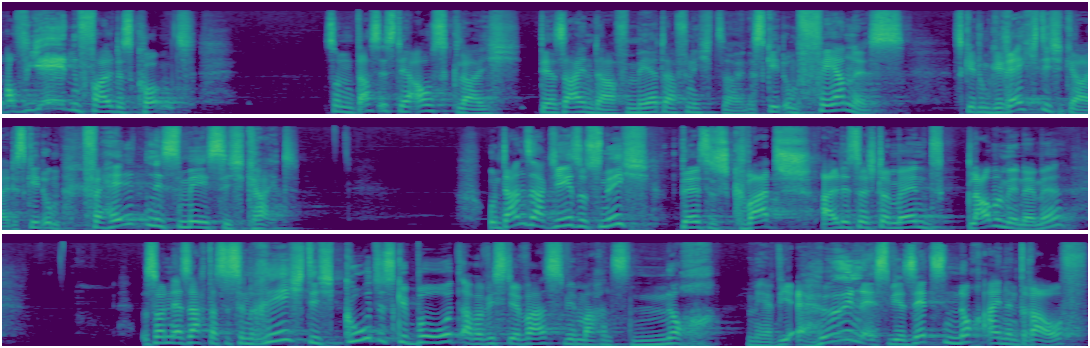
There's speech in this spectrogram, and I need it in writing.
auf jeden Fall das kommt, sondern das ist der Ausgleich, der sein darf. Mehr darf nicht sein. Es geht um Fairness, es geht um Gerechtigkeit, es geht um Verhältnismäßigkeit. Und dann sagt Jesus nicht, das ist Quatsch, Altes Testament, glaube mir nicht mehr, sondern er sagt, das ist ein richtig gutes Gebot, aber wisst ihr was, wir machen es noch mehr. Wir erhöhen es, wir setzen noch einen drauf.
